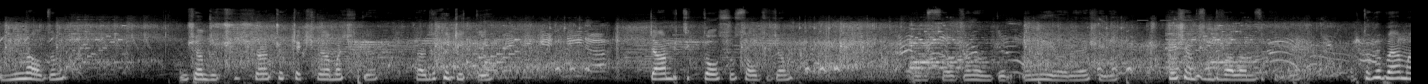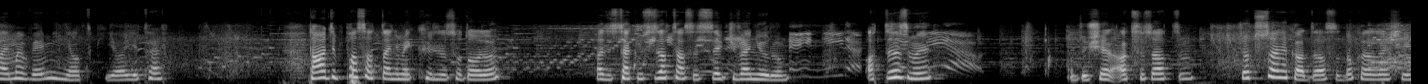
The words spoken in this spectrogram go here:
Bunu aldım. Şu an, şu, an çok çekişmeli maç me get Nita. Can bir tık da olsun salacağım. Abi salacağım abi dur. Olmuyor ya şeyi. Geçen bizim duvarlarımızı kırıyor. Topu ben mayma vermeyin artık ya yeter. Hadi pas at yemek kırılırsa doğru. Hadi takım siz atarsın size güveniyorum. Attınız mı? an aksesuar attım. Şu 30 saniye kaldı aslında o kadar da şey.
